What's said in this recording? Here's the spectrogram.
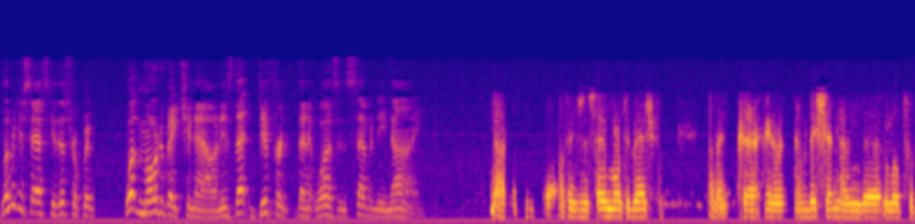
Let me just ask you this real quick. What motivates you now, and is that different than it was in '79? No, I think I think it's the same motivation. I think uh, you know ambition and uh, love for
